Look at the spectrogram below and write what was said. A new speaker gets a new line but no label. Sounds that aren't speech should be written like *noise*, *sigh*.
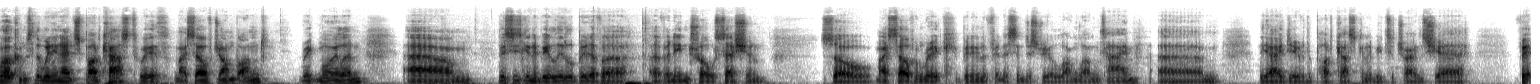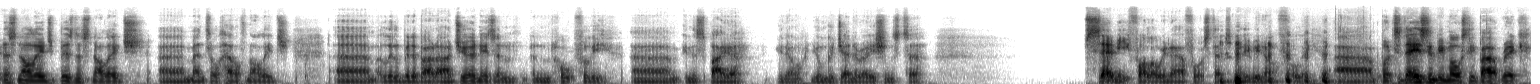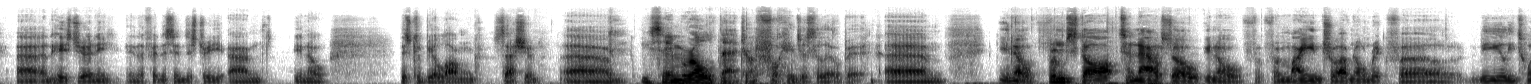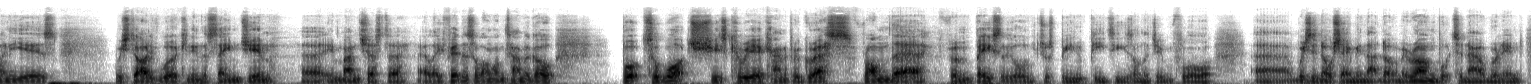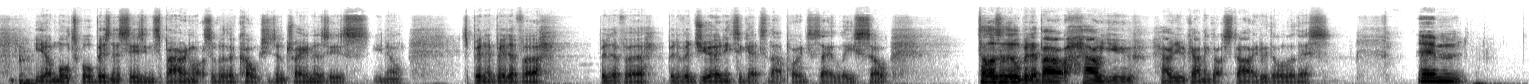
Welcome to the Winning Edge podcast with myself, John Bond, Rick Moylan. Um, this is going to be a little bit of a of an intro session. So myself and Rick have been in the fitness industry a long, long time. Um, the idea of the podcast is going to be to try and share fitness knowledge, business knowledge, uh, mental health knowledge, um, a little bit about our journeys, and and hopefully um, inspire you know younger generations to semi following our footsteps, maybe not fully. *laughs* Uh, but today's going to be mostly about Rick uh, and his journey in the fitness industry, and you know, this could be a long session. Um,
You seem rolled there, John.
fucking just a little bit. Um, you know, from start to now. So you know, f- from my intro, I've known Rick for nearly twenty years. We started working in the same gym uh, in Manchester, LA Fitness, a long, long time ago. But to watch his career kind of progress from there, from basically all just being PTs on the gym floor, uh, which is no shame in that, don't get me wrong, but to now running, you know, multiple businesses, inspiring lots of other coaches and trainers is, you know, it's been a bit of a bit of a bit of a journey to get to that point, to say the least. So, tell us a little bit about how you how you kind of got started with all of this.
Um,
